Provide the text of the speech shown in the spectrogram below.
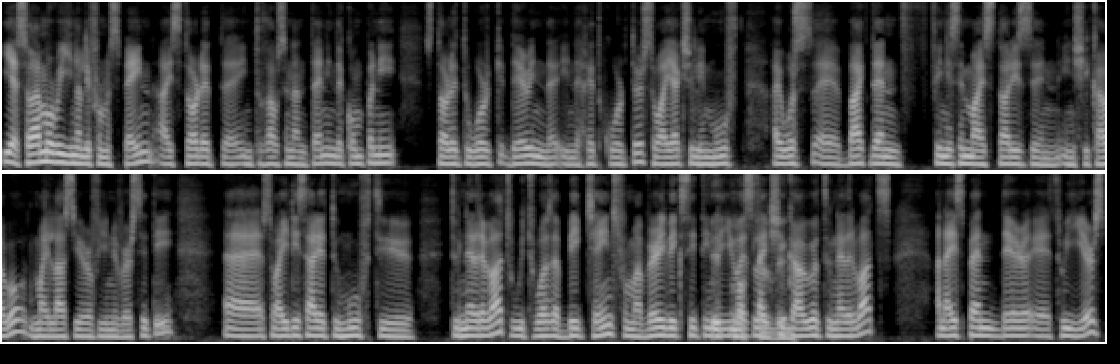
Yes. Yeah, so I'm originally from Spain. I started uh, in 2010 in the company, started to work there in the in the headquarters. So I actually moved. I was uh, back then finishing my studies in in Chicago, my last year of university. so I decided to move to to Nedre which was a big change from a very big city in it the US like Chicago to Nedre And I spent there uh, three years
